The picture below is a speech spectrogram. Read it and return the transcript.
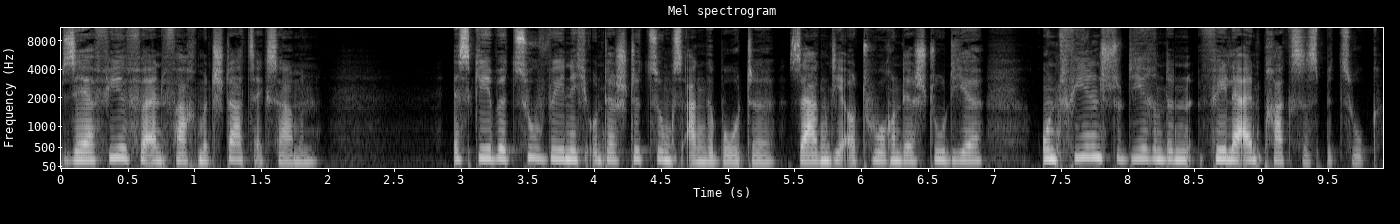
Sehr viel für ein Fach mit Staatsexamen. Es gebe zu wenig Unterstützungsangebote, sagen die Autoren der Studie, und vielen Studierenden fehle ein Praxisbezug.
